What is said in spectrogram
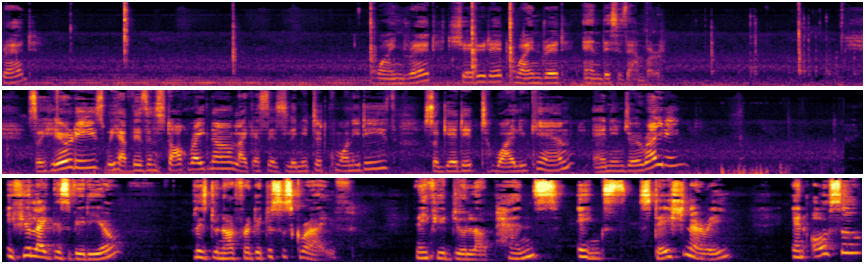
red wine red, cherry red, wine red, and this is amber. So here it is. We have this in stock right now. Like I said, it's limited quantities. So get it while you can and enjoy writing. If you like this video, please do not forget to subscribe. And if you do love pens, inks, stationery, and also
